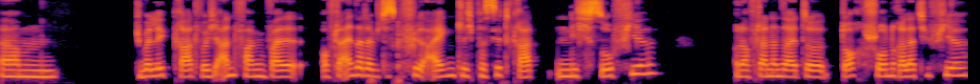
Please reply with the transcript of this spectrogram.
Ähm, ich überlege gerade, wo ich anfange, weil auf der einen Seite habe ich das Gefühl, eigentlich passiert gerade nicht so viel. Und auf der anderen Seite doch schon relativ viel.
